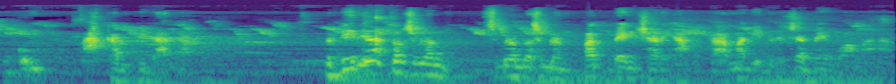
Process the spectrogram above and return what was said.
hukum ahkam pidana. Berdirilah tahun 1994 Bank Syariah pertama di Indonesia, Bank Muamalat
